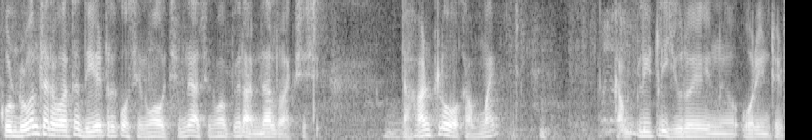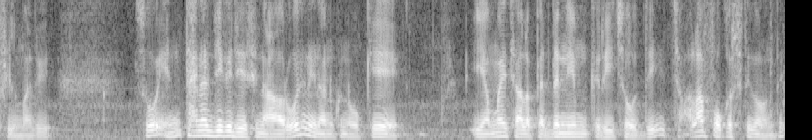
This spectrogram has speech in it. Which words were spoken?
కొన్ని రోజుల తర్వాత థియేటర్కి ఒక సినిమా వచ్చింది ఆ సినిమా పేరు అందాల రాక్షసి. దాంట్లో ఒక అమ్మాయి కంప్లీట్లీ హీరోయిన్ ఓరియంటెడ్ ఫిల్మ్ అది. సో ఎంత ఎనర్జీగా చేసిన ఆ రోజు నేను అనుకున్నా ఓకే ఈ అమ్మాయి చాలా పెద్ద నేమ్కి రీచ్ అవుద్ది చాలా ఫోకస్డ్గా ఉంది.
